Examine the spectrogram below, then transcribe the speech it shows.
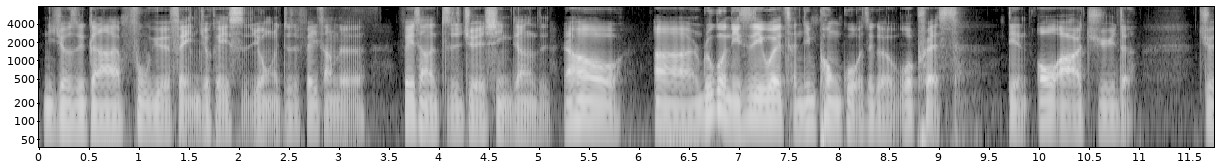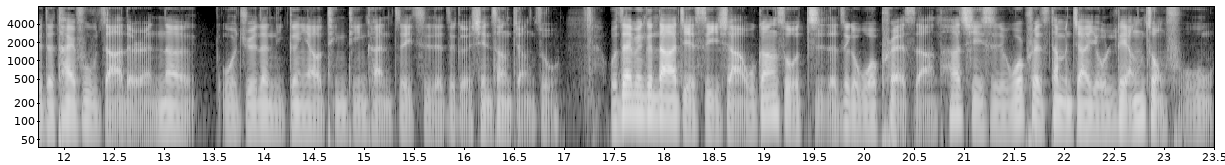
你就是跟他付月费，你就可以使用了，就是非常的、非常的直觉性这样子。然后呃，如果你是一位曾经碰过这个 WordPress 点 org 的，觉得太复杂的人，那我觉得你更要听听看这一次的这个线上讲座。我在这边跟大家解释一下，我刚刚所指的这个 WordPress 啊，它其实 WordPress 他们家有两种服务。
